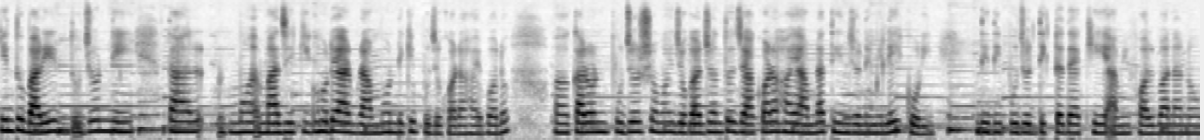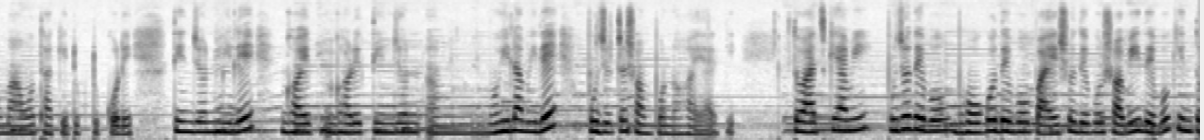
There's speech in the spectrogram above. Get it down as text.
কিন্তু বাড়ির দুজন নেই, তার মাঝে কি ঘরে আর ব্রাহ্মণ ডেকে পুজো করা হয় বলো? কারণ পুজোর সময় জোগাড় যন্ত্র যা করা হয় আমরা তিনজনে মিলেই করি। দিদি পুজোর দিকটা দেখে, আমি ফল বানানো, মাও থাকে টুকটুক করে। তিনজন মিলে ঘরে ঘরের তিনজন মহিলা মিলে পুজোটা সম্পন্ন হয় আর কি। তো আজকে আমি পুজো দেব, ভোগও দেব, পায়েসও দেব, সবই দেব, কিন্তু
